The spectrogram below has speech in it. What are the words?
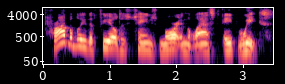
probably the field has changed more in the last eight weeks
